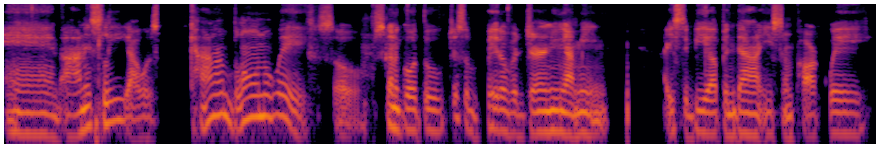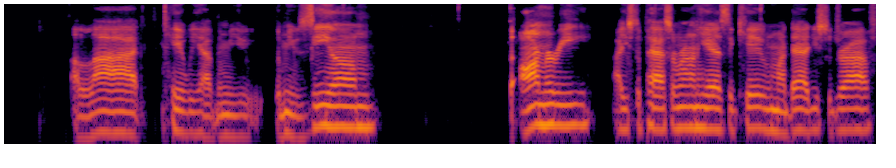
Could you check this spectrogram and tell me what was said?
And honestly, I was kind of blown away. So I'm just gonna go through just a bit of a journey. I mean, I used to be up and down Eastern Parkway a lot. Here we have the mu the museum, the armory. I used to pass around here as a kid when my dad used to drive.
